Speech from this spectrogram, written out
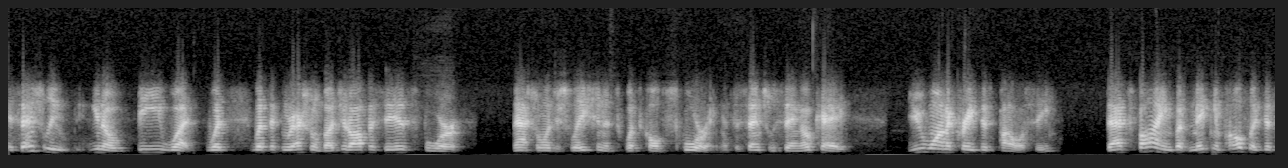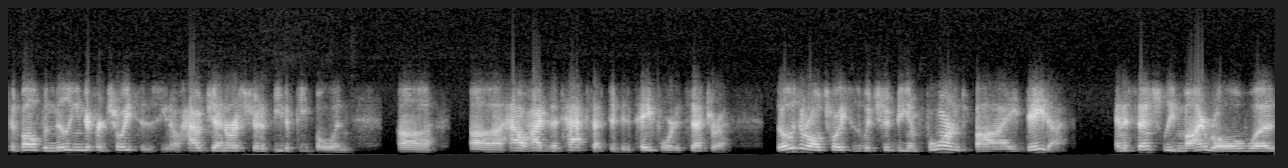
essentially, you know, be what what's what the Congressional Budget Office is for national legislation. It's what's called scoring. It's essentially saying, okay, you want to create this policy. That's fine, but making a policy like this involves a million different choices. You know, how generous should it be to people, and uh, uh, how high does the tax have to be to pay for it, etc. Those are all choices which should be informed by data. And essentially, my role was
